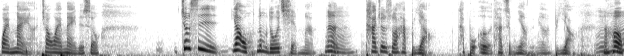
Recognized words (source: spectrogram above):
外卖啊，叫外卖的时候，就是要那么多钱嘛，那他就说他不要。他不饿，他怎么样怎么样不要，然后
